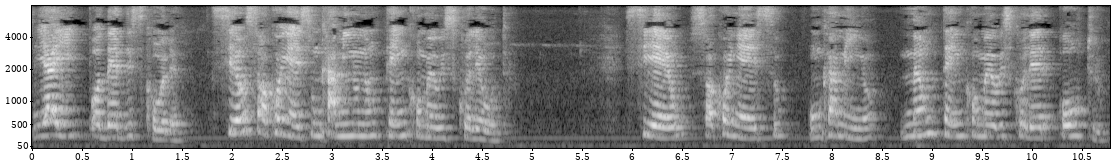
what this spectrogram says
E aí, poder de escolha. Se eu só conheço um caminho, não tem como eu escolher outro. Se eu só conheço um caminho, não tem como eu escolher outro.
